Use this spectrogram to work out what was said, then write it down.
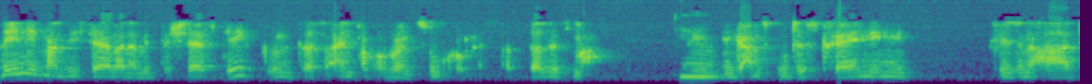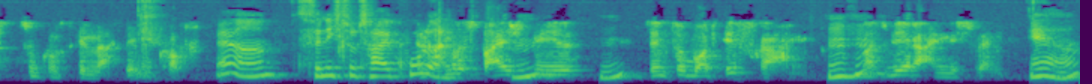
wenig man sich selber damit beschäftigt und das einfach auf einen zukommen ist. Also das ist mal ja. ein, ganz gutes Training für so eine Art Zukunftsgymnastik im Kopf. Ja, finde ich total cool. Ein anderes Beispiel hm? sind so What-If-Fragen. Mhm. Was wäre eigentlich, wenn? Ja.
